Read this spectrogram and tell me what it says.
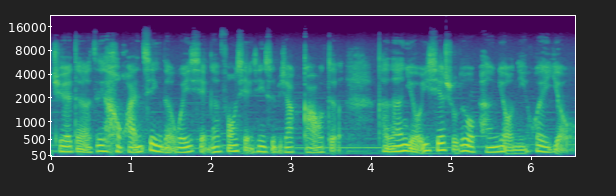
觉得这个 环境的危险跟风险性是比较高的。可能有一些属兔的朋友，你会有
